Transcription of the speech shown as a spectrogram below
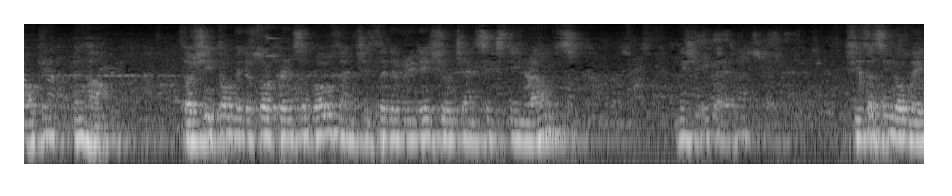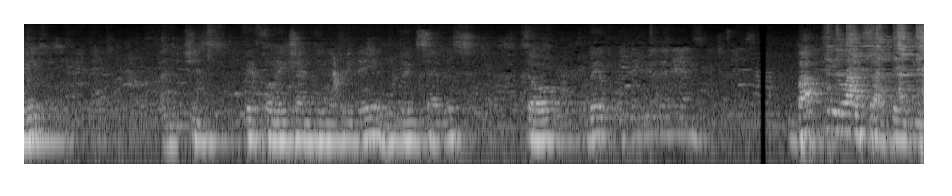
Okay. Uh, so she told me the four principles and she said every day she would chant 16 rounds. She's a single lady and she's faithfully chanting every day and doing service. So we'll give you the name Bhakti Lata Devi.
